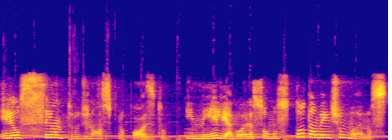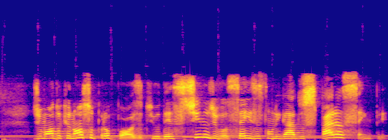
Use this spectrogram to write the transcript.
Ele é o centro de nosso propósito e nele agora somos totalmente humanos de modo que o nosso propósito e o destino de vocês estão ligados para sempre.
